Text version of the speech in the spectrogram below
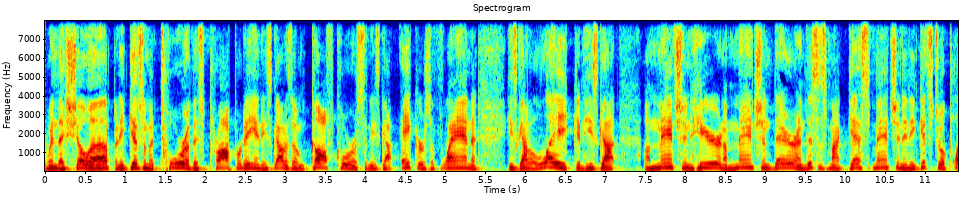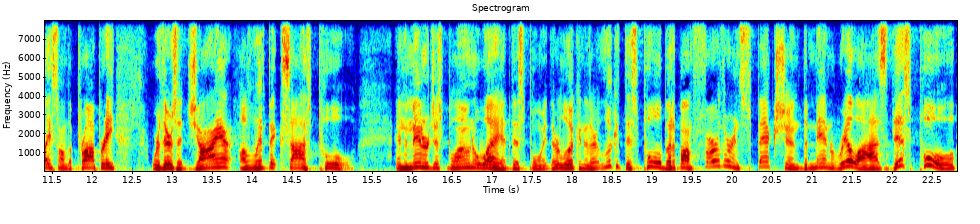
when they show up and he gives them a tour of his property and he's got his own golf course and he's got acres of land and he's got a lake and he's got a mansion here and a mansion there and this is my guest mansion and he gets to a place on the property where there's a giant olympic sized pool and the men are just blown away at this point. They're looking and they're, look at this pool. But upon further inspection, the men realize this pool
